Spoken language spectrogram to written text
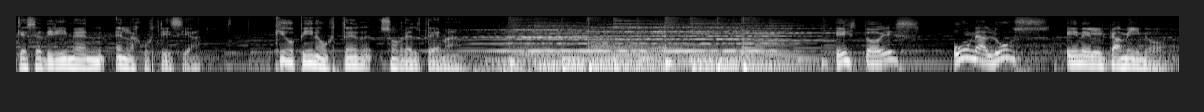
que se dirimen en la justicia. ¿Qué opina usted sobre el tema? Esto es Una luz en el camino.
